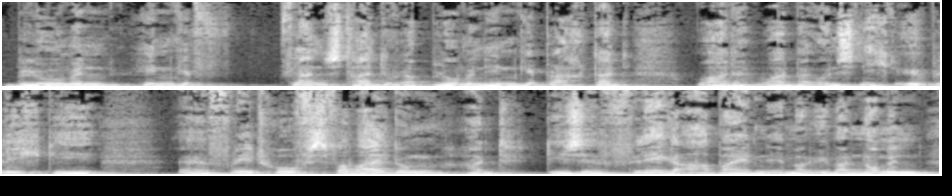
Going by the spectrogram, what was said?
Blumen hingepflanzt hat oder Blumen hingebracht hat, war, war bei uns nicht üblich. Die äh, Friedhofsverwaltung hat diese Pflegearbeiten immer übernommen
